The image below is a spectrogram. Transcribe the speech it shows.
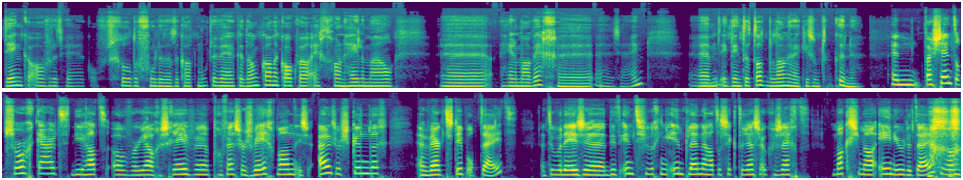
denken over het werk of schuldig voelen dat ik had moeten werken, dan kan ik ook wel echt gewoon helemaal, uh, helemaal weg uh, zijn. Um, ik denk dat dat belangrijk is om te kunnen. Een patiënt op zorgkaart die had over jou geschreven: Professor Zweegman is uiterst kundig en werkt stip op tijd. En toen we deze, dit interview gingen inplannen, had de secretaresse ook gezegd: maximaal één uur de tijd, want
